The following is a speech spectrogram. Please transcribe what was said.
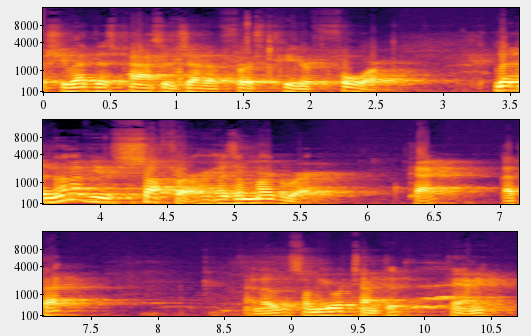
But she read this passage out of 1 Peter 4. Let none of you suffer as a murderer. Okay? Got that? I know that some of you are tempted, Tammy.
